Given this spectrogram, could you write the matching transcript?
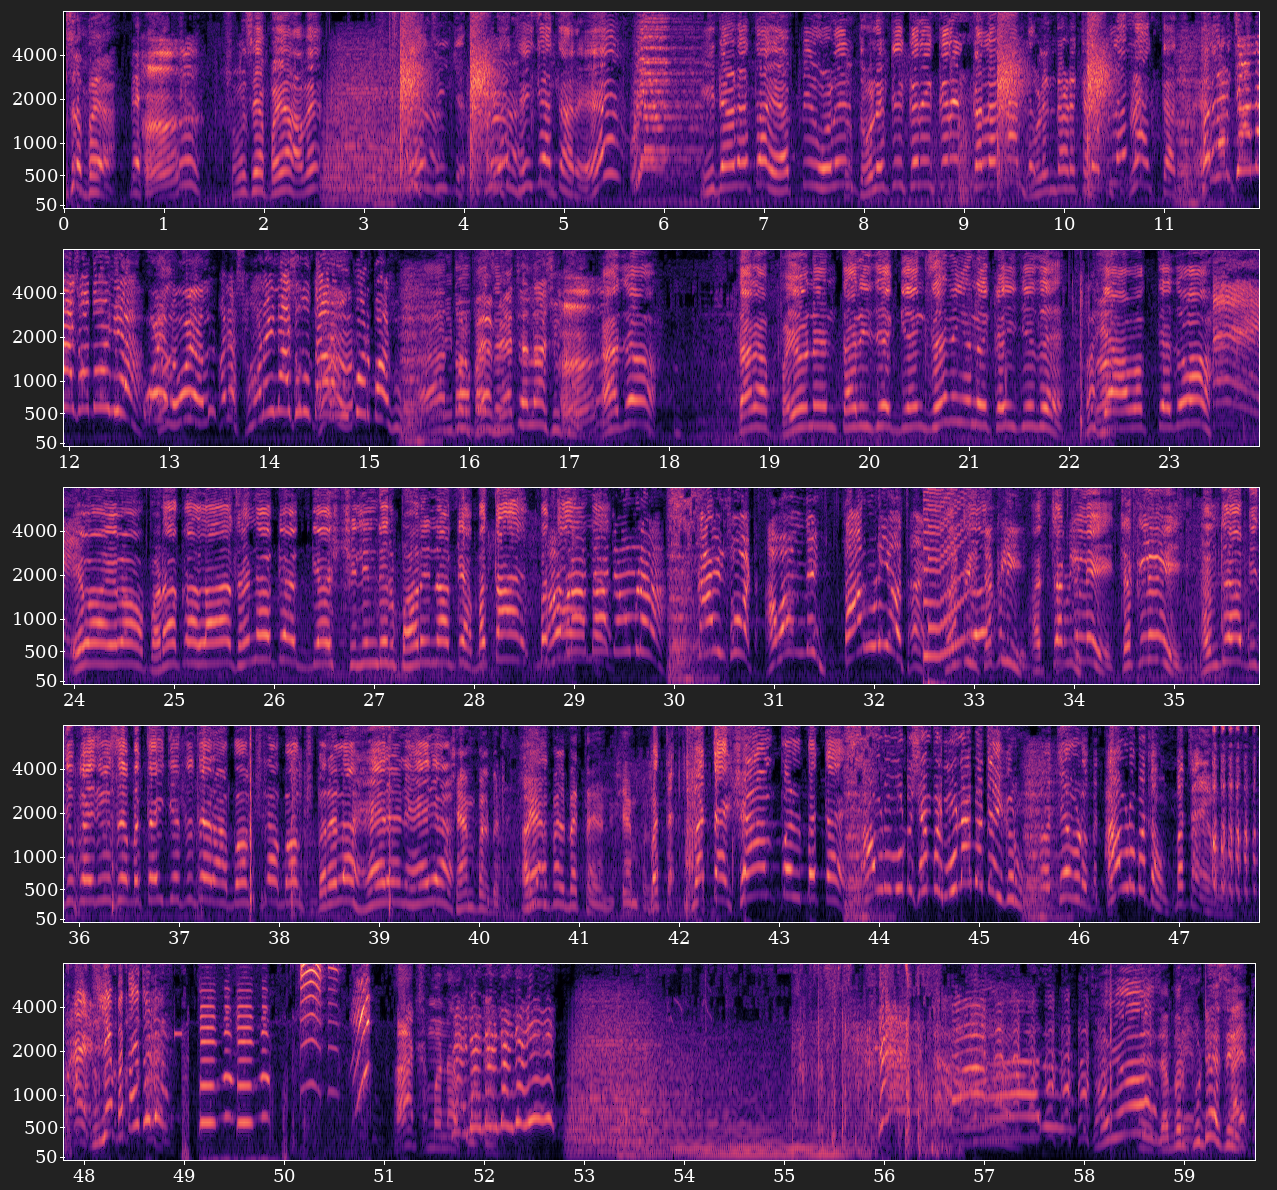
છે ભયા? શું છે ભયા હવે? થઈ જા- હવે થઈ જા તારે ઈ દાડે તો હેપી હોળી ધૂળેટી કરી કરીને કલર ના ધોળીને દાડે કરે. નાખતા કલર ચા નાખો તો અહીંયા. ઓઇલ ઓઇલ અને સણી નાખો તો તારા ઉપર પાછું. ઈ પણ ભાઈ પછી- મેં ચલાશું તું. આ જો. તારા ભાઈઓને ને તારી જે ગેંગ છે ને એને કહી દેજે કે આ વખતે જો એવા એવા ભડાકા લાયા છે ને કે ગેસ સિલિન્ડર ફાડી નાખે. બતાય બતાય ને. ના હમણાં સ્કાય શોટ. હવામાં જઈને તારુડિયા થાય. ચકલી ચકલી. આ ચકલી ચકલી. સમજ્યા? બીજું કઈ રહ્યું બતાઈ દે તું તારા બોક્સ ના બોક્સ ભરેલા હેર હેર્યા. સેમ્પલ બતાય. સેમ્પલ બતાય ને સેમ્પલ બતાય. બતાય સેમ્પલ બતાય. આવડું મોટું સેમ્પલ હું ના બતાવી કરું. તો ચેવડું બતાય. આવડું બતાવું. બતાય. લે તો ને. હાથ મને જબર ફૂટે છે.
